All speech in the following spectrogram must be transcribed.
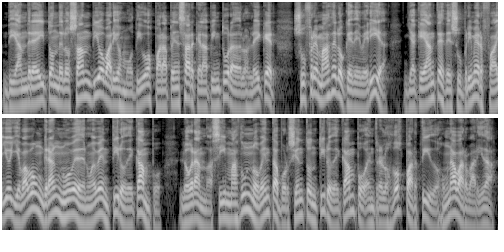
DeAndre Ayton de los Suns dio varios motivos para pensar que la pintura de los Lakers sufre más de lo que debería, ya que antes de su primer fallo llevaba un gran 9 de 9 en tiro de campo, logrando así más de un 90% en tiro de campo entre los dos partidos, una barbaridad.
